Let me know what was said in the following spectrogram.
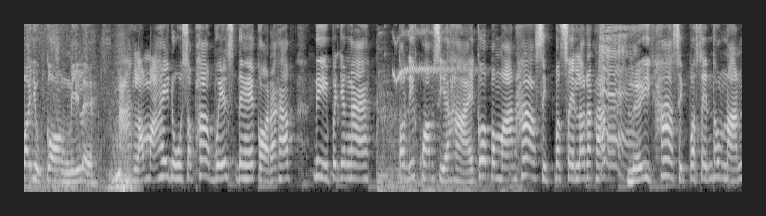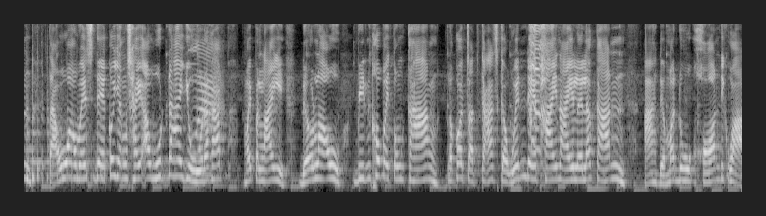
มาอยู่กองนี้เลย อะ เรามาให้ดูสภาพเวสเดย์ก่อนนะครับ นี่เป็นยังไง ตอนนี้ความเสียหายก็ประมาณ 50%แล้วนะครับ เหลืออีก 50%เท่านั้น แต่ว่าเวสเดย์ก็ยังใช้อาวุธได้อยู่นะครับ ไม่เป็นไร เดี๋ยวเราบินเข้าไปตรงกลาง แล้วก็จัดการกับเวนเดย์ภายในเลยแล้วกัน อะเดี๋ยวมาดูคอนดีกว่า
